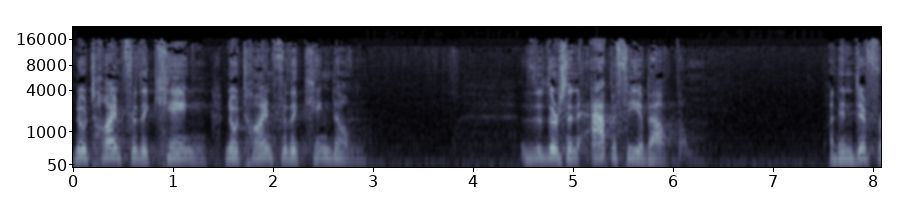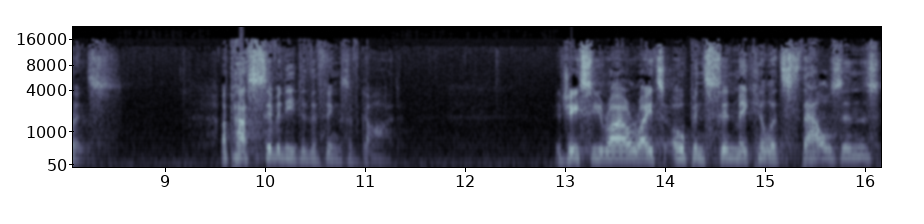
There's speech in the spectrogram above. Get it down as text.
No time for the king, no time for the kingdom. There's an apathy about them, an indifference, a passivity to the things of God. J.C. Ryle writes Open sin may kill its thousands,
